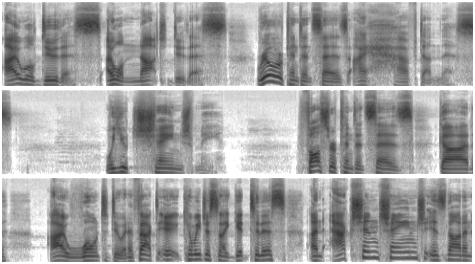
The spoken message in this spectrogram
I will do this. I will not do this. Real repentance says, I have done this. Will you change me? False repentance says, God, I won't do it. In fact, it, can we just like get to this? An action change is not an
